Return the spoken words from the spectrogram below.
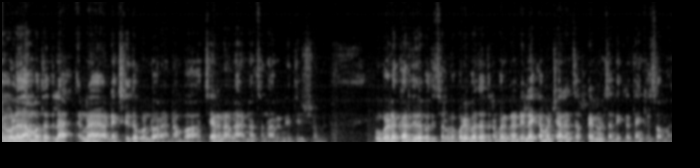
இவ்வளோ தான் நான் நெக்ஸ்ட் இதை கொண்டு வரேன். நம்ம சேரன் அண்ணா என்ன சொன்னார் நிதிஷ் ஒன்று உங்களோட கருத்து இதை பற்றி சொல்லுங்கள் பொறிப்பத்திர நன்றி. Like comment share and subscribe சந்திக்கிறேன். Thank you so much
